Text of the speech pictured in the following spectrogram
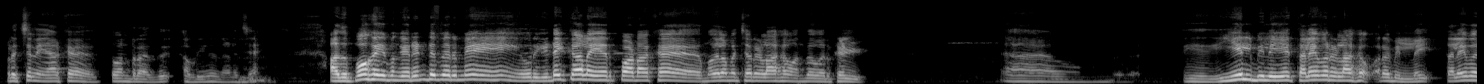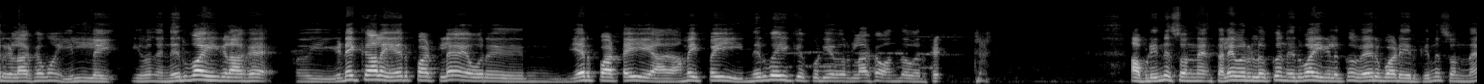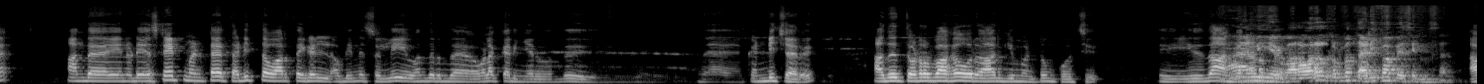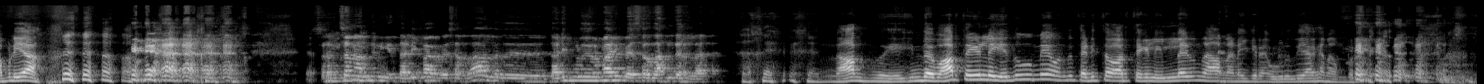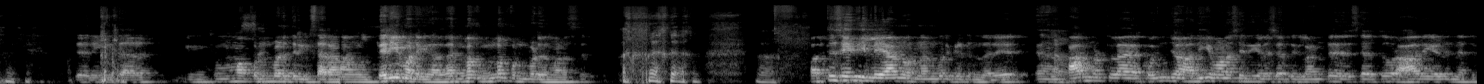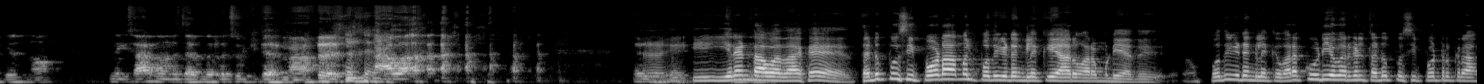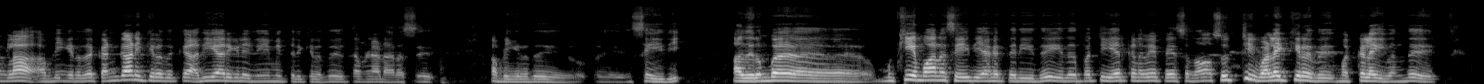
பிரச்சனையாக தோன்றாது அப்படின்னு நினைச்சேன். அது போக இவங்க ரெண்டு பேருமே ஒரு இடைக்கால ஏற்பாடாக முதலமைச்சர்களாக வந்தவர்கள் இயல்பிலேயே தலைவர்களாக வரவில்லை தலைவர்களாகவும் இல்லை இவங்க நிர்வாகிகளாக இடைக்கால ஏற்பாட்டுல ஒரு ஏற்பாட்டை அமைப்பை நிர்வகிக்கக்கூடியவர்களாக வந்தவர்கள். அப்படின்னு சொன்னேன். தலைவர்களுக்கும் நிர்வாகிகளுக்கும் வேறுபாடு இருக்குன்னு சொன்னேன். அந்த என்னுடைய ஸ்டேட்மெண்ட்டை தடித்த வார்த்தைகள் அப்படின்னு சொல்லி வந்திருந்த வழக்கறிஞர் வந்து கண்டிச்சாரு. அது தொடர்பாக ஒரு ஆர்கியூமெண்ட்டும் போச்சு. இதுதான் அப்படியா? பிரச்சனை வந்து நீங்க தடிப்பா பேசுறதா அல்லது தடிப்புழுகிற மாதிரி பேசுறதான்னு தெரியல. நான் இந்த வார்த்தைகள்ல எதுவுமே வந்து தடித்த வார்த்தைகள் இல்லைன்னு நான் நினைக்கிறேன். உறுதியாக நம்புறேன். சரிங்க சார். நீங்க சும்மா புண்படுத்துறீங்க சார். ஆனா உங்களுக்கு தெரிய மாட்டேங்குது. அதான் இன்னும் இன்னும் புண்படுது மனசு. பத்து செய்தி இல்லையான்னு ஒரு நண்பர் கேட்டிருந்தாரு. ஃபார்மெட்ல கொஞ்சம் அதிகமான செய்திகளை சேர்த்துக்கலான்ட்டு சேர்த்து ஒரு ஆறு ஏழு நேற்று பேசினோம். இன்னைக்கு சார் நான் நினைச்சாரு தெரியல சுருக்கிட்டாரு. நாளா. இரண்டாவதாக தடுப்பூசி போடாமல் பொது இடங்களுக்கு யாரும் வர முடியாது. பொது இடங்களுக்கு வரக்கூடியவர்கள் தடுப்பூசி போட்டிருக்கிறாங்களா அப்படிங்கிறத கண்காணிக்கிறதுக்கு அதிகாரிகளை நியமித்திருக்கிறது தமிழ்நாடு அரசு அப்படிங்கிறது செய்தி. அது ரொம்ப முக்கியமான செய்தியாக தெரியுது. இதை பற்றி ஏற்கனவே பேசணும் சுற்றி வளைக்கிறது மக்களை வந்து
